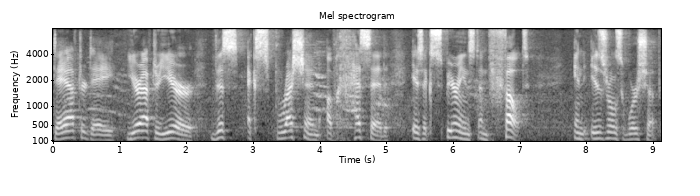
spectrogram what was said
day after day, year after year, this expression of chesed is experienced and felt in Israel's worship.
